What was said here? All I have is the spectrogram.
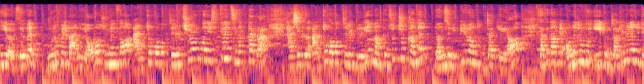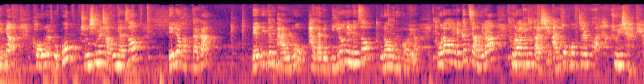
이 연습은 무릎을 많이 열어주면서 안쪽 허벅지를 충분히 스트레칭했다가 다시 그 안쪽 허벅지를 늘린 만큼 수축하는 연습이 필요한 동작이에요. 자, 그 다음에 어느 정도 이 동작이 훈련이 되면 거울을 보고 중심을 잡으면서 내려갔다가 내딛은 발로 바닥을 밀어내면서 돌아오는 거예요. 돌아오는 게 끝이 아니라 돌아오면서 다시 안쪽 허벅지를 꽉 조이셔야 돼요.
